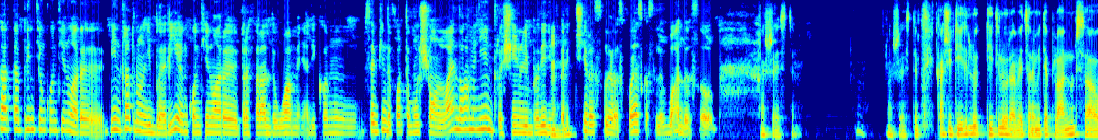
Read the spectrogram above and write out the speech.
cartea print e în continuare intratul în librărie, în continuare preferat de oameni, adică nu se vinde foarte mult și online, dar oamenii intră și în librării din uh-huh. fericire să le răsfoiască, să le vadă, să... Așa este. Așa este. Ca și titlu, titluri, aveți anumite planuri sau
